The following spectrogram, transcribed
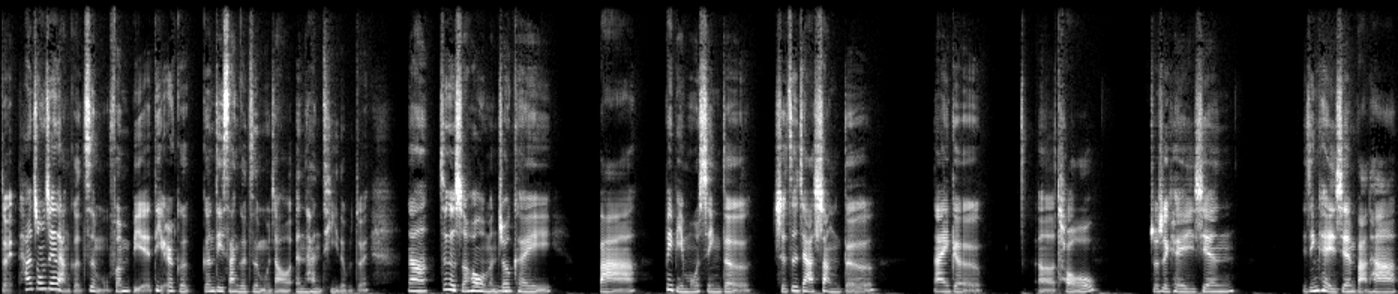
对它中间两个字母分别第二个跟第三个字母叫 N 和 T，对不对？那这个时候我们就可以把 B B 模型的十字架上的那一个呃头，就是可以先已经可以先把它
